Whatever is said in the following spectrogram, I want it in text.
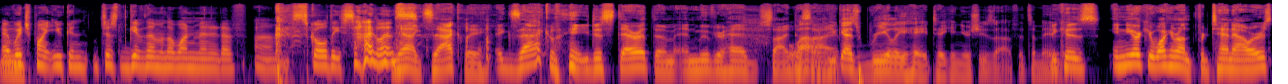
At which point you can just give them the one minute of um, scoldy silence. Yeah, exactly, exactly. You just stare at them and move your head side to Wow, side. you guys really hate taking your shoes off. It's amazing. because in New York, you're walking around for ten hours.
